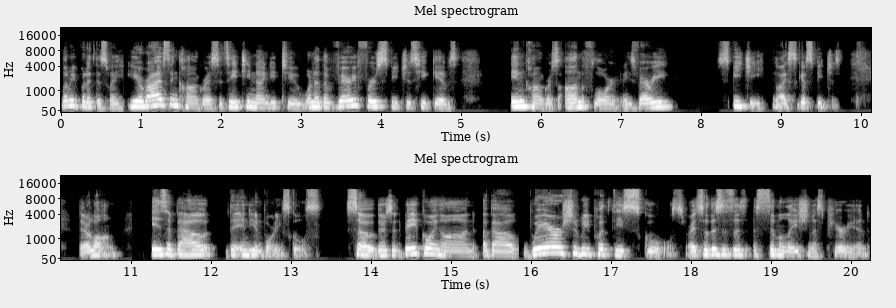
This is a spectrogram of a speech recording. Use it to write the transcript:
let me put it this way. He arrives in Congress, it's 1892. One of the very first speeches he gives in Congress on the floor, and he's very speechy, he likes to give speeches, they're long, is about the Indian boarding schools. So there's a debate going on about where should we put these schools, right? So this is this assimilationist period.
